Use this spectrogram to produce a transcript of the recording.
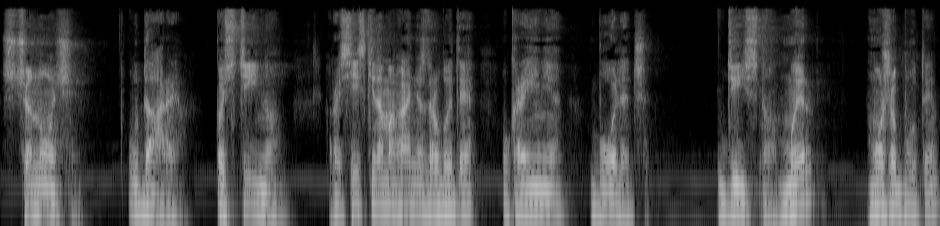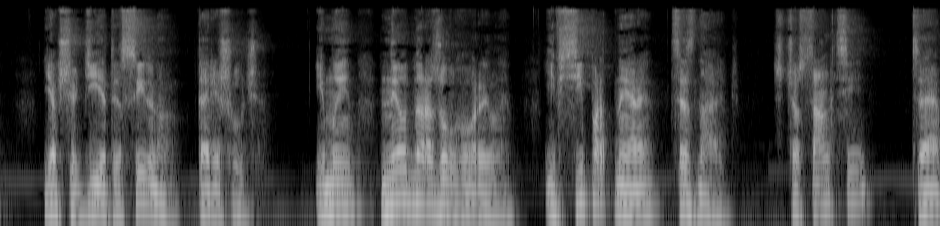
Щоночі удари постійно російські намагання зробити Україні боляче. Дійсно, мир може бути, якщо діяти сильно та рішуче. І ми неодноразово говорили, і всі партнери це знають, що санкції це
